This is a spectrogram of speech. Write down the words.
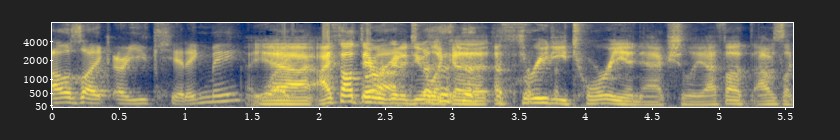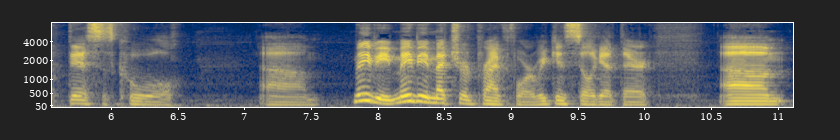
I was like, "Are you kidding me?" Yeah, I thought they were gonna do like a, a 3D Tourian. Actually, I thought I was like, this is cool. Um, maybe maybe Metroid Prime Four, we can still get there. Um,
